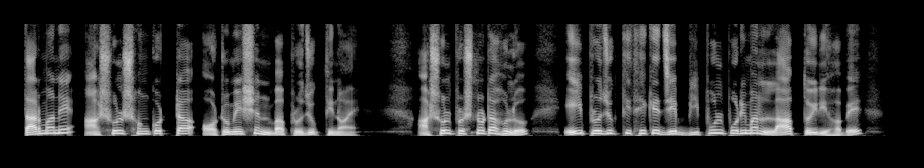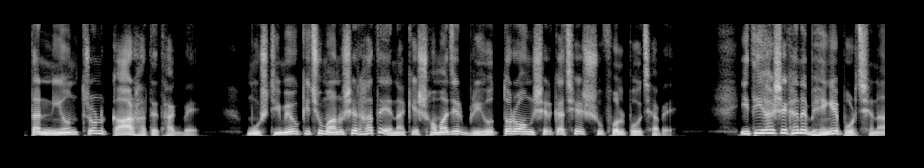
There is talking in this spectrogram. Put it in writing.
তার মানে আসল সংকটটা অটোমেশন বা প্রযুক্তি নয়। আসল প্রশ্নটা হল, এই প্রযুক্তি থেকে যে বিপুল পরিমাণ লাভ তৈরি হবে, তার নিয়ন্ত্রণ কার হাতে থাকবে? মুষ্টিমেয় কিছু মানুষের হাতে, নাকি সমাজের বৃহত্তর অংশের কাছে সুফল পৌঁছাবে? ইতিহাস এখানে ভেঙে পড়ছে না,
